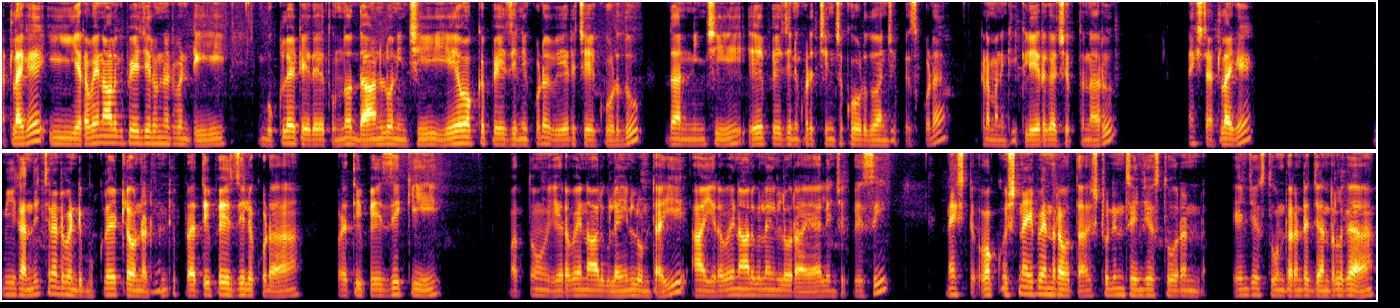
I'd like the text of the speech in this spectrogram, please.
అట్లాగే ఈ ఇరవై నాలుగు పేజీలు ఉన్నటువంటి బుక్లెట్ ఏదైతే ఉందో దానిలో నుంచి ఏ ఒక్క పేజీని కూడా వేరు చేయకూడదు. దాని నుంచి ఏ పేజీని కూడా చించకూడదు అని చెప్పేసి కూడా ఇక్కడ మనకి క్లియర్గా చెప్తున్నారు. నెక్స్ట్ అట్లాగే మీకు అందించినటువంటి బుక్లెట్లో ఉన్నటువంటి ప్రతి పేజీలో కూడా ప్రతి పేజీకి మొత్తం ఇరవై నాలుగు లైన్లు ఉంటాయి. ఆ ఇరవై నాలుగు లైన్లో రాయాలి అని చెప్పేసి నెక్స్ట్ ఒక క్వశ్చన్ అయిపోయిన తర్వాత స్టూడెంట్స్ ఏం చేస్తూ ఏం చేస్తూ ఉంటారంటే జనరల్గా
